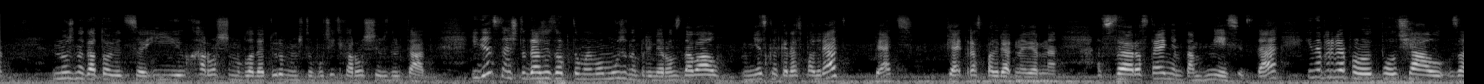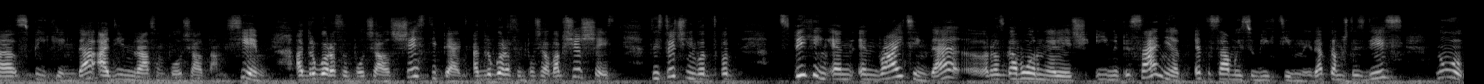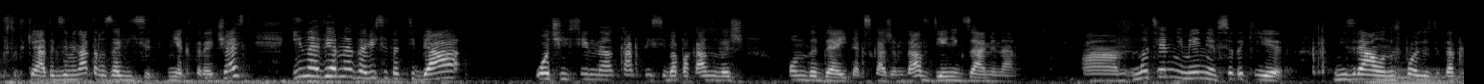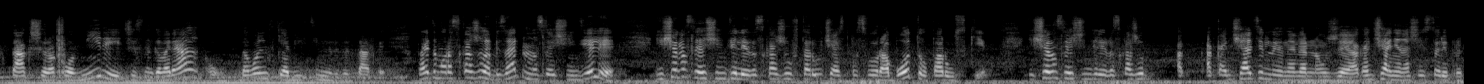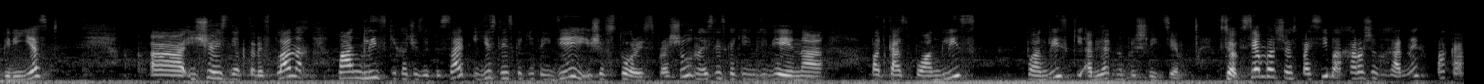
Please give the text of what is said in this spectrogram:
нужно готовиться и хорошим обладать уровнем, чтобы получить хороший результат. Единственное, что даже из опыта моего мужа, например, он сдавал несколько раз подряд, 5 пять раз подряд, наверное, с расстоянием там в месяц, да, и, например, получал за speaking, да, один раз он получал там 7, а другой раз он получал 6,5, а другой раз он получал вообще 6. То есть очень вот, вот speaking and, and writing, да, разговорная речь и написание, это самые субъективные, да, потому что здесь, ну, все-таки от экзаменатора зависит некоторая часть, и, наверное, зависит от тебя очень сильно, как ты себя показываешь on the day, так скажем, да, в день экзамена. А, но, тем не менее, все-таки не зря он используется так, так широко в мире, честно говоря, довольно-таки объективные результаты. Поэтому расскажу обязательно на следующей неделе. Еще на следующей неделе расскажу вторую часть про свою работу по-русски. Еще на следующей неделе расскажу окончательную, наверное, уже окончание нашей истории про переезд. А, еще есть некоторые в планах. По-английски хочу записать. И если есть какие-то идеи, еще в сторис спрошу. Но если есть какие-нибудь идеи на подкаст по-английски, по-английски, обязательно пришлите. Все, всем большое спасибо, хороших выходных, пока!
